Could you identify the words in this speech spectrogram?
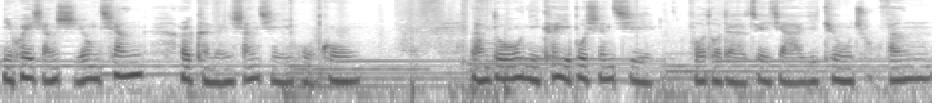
你会想使用枪，而可能伤及无辜。朗读，你可以不生气。佛陀的最佳 EQ 处方。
